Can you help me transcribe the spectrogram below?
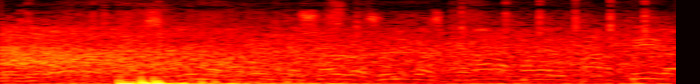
Desde luego los tres segundos valientes son los únicos que van a por el partido.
